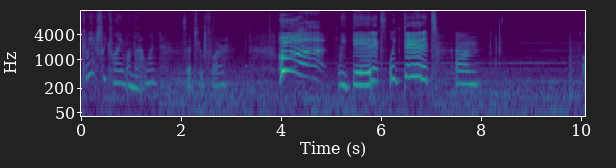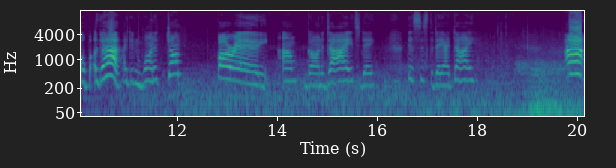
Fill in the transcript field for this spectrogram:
Can we actually climb on that one? Is that too far? We did it! We did it! Um. Oh, but, ah! I didn't want to jump already! I'm gonna die today. This is the day I die. Ah!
